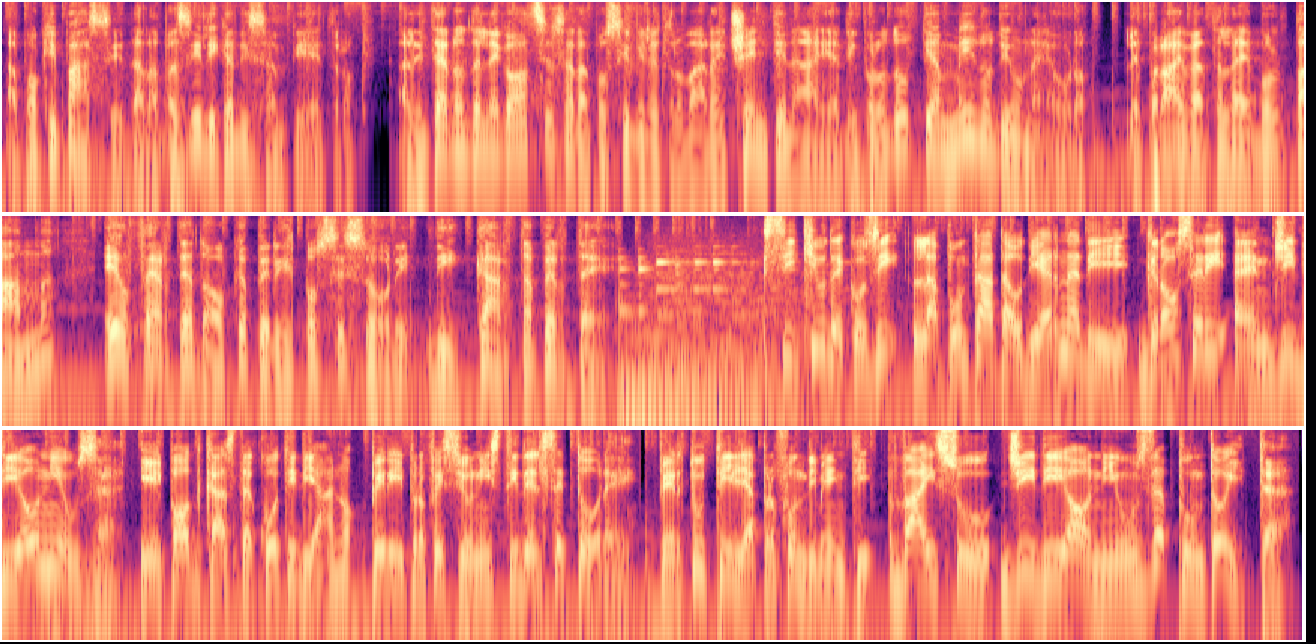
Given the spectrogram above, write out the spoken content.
a pochi passi dalla Basilica di San Pietro. All'interno del negozio sarà possibile trovare centinaia di prodotti a meno di un euro, le private label PAM e offerte ad hoc per i possessori di Carta per te. Si chiude così la puntata odierna di Grocery and GDO News, il podcast quotidiano per i professionisti del settore. Per tutti gli approfondimenti vai su gdonews.it.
